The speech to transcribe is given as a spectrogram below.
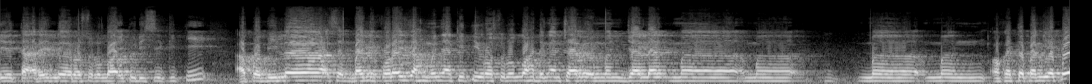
dia tak rela Rasulullah itu disakiti apabila Bani Quraizah menyakiti Rasulullah dengan cara menjalan me, me, me, me, orang kata panggil apa?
